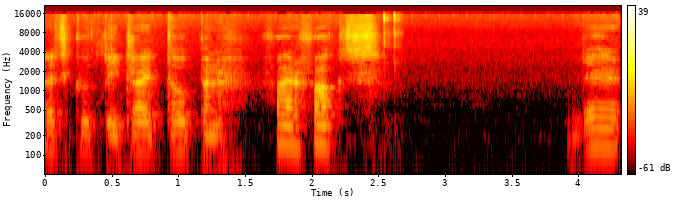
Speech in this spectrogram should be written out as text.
let's quickly try to open Firefox there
